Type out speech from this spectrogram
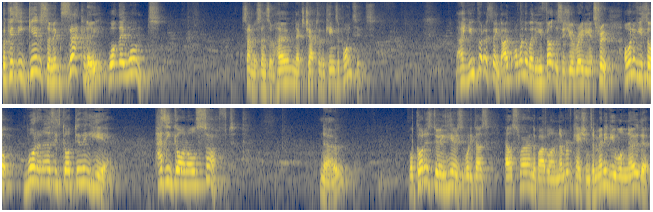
because he gives them exactly what they want. Samuel sends them home. Next chapter, the king's appointed. Now, you've got to think. I, I wonder whether you felt this as you were reading it through. I wonder if you thought, what on earth is God doing here? Has he gone all soft? No. What God is doing here is what he does elsewhere in the Bible on a number of occasions, and many of you will know the,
